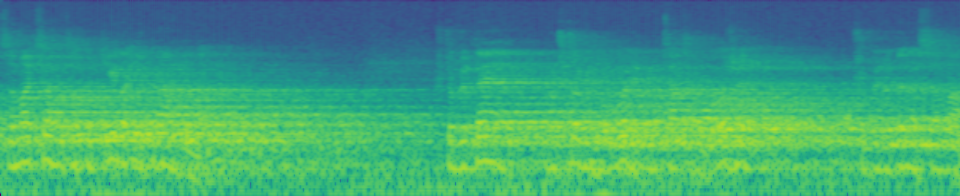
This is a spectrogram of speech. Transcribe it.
сама цього захотіла і прагнула, щоб те, про що він говорить, про Царство Боже, щоб людина сама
